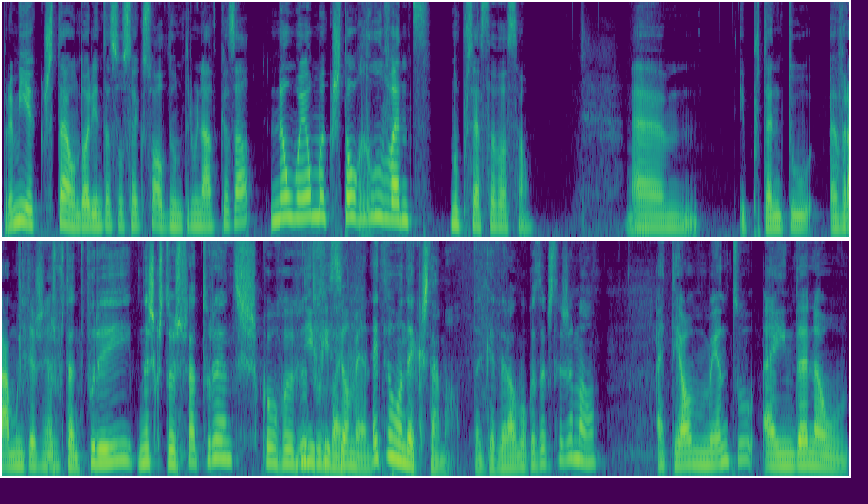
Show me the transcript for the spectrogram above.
Para mim, a questão da orientação sexual de um determinado casal não é uma questão relevante no processo de adoção. Uhum. Um, e, portanto, haverá muita gente. Mas, portanto, por aí, nas questões fraturantes, com o Dificilmente. Então, onde é que está mal? Tem que haver alguma coisa que esteja mal. Até ao momento, ainda não.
